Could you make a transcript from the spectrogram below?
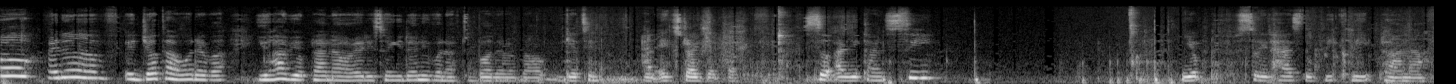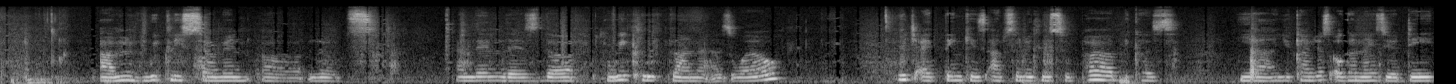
oh i don't have a jotter or whatever you have your planner already so you don't even have to bother about getting an extra jotter so as you can see yep. So it has the weekly planner um weekly sermon uh notes. And then there's the weekly planner as well which i think is absolutely superb because yeah you can just organize your day.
